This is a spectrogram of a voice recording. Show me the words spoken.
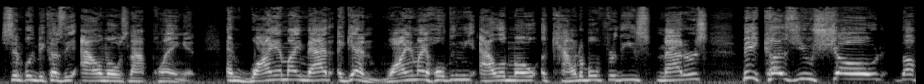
simply because the Alamo is not playing it. And why am I mad? Again, why am I holding the Alamo accountable for these matters? Because you showed the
